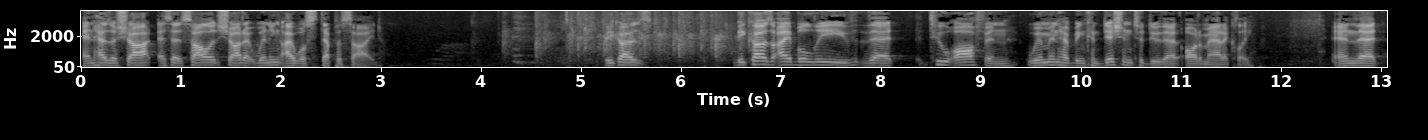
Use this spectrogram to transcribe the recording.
and has a shot as a solid shot at winning, I will step aside. Because because I believe that too often women have been conditioned to do that automatically. And that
